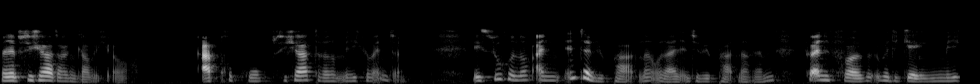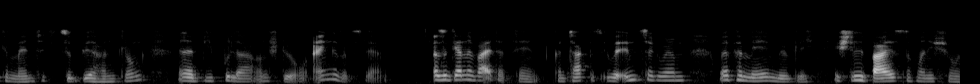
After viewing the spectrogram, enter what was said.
Meine Psychiaterin glaube ich auch. Apropos Psychiaterin und Medikamente. Ich suche noch einen Interviewpartner oder eine Interviewpartnerin für eine Folge über die gängigen Medikamente, die zur Behandlung einer bipolaren Störung eingesetzt werden. Also gerne weiterzählen. Kontakt ist über Instagram oder per Mail möglich. Ich stelle beides nochmal in die Show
